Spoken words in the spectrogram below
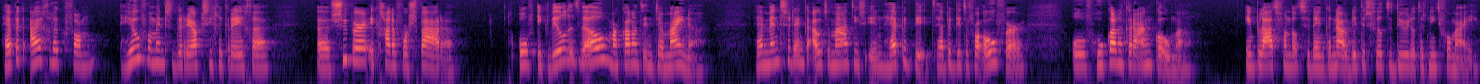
heb ik eigenlijk van heel veel mensen de reactie gekregen: uh, super, ik ga ervoor sparen. Of ik wil dit wel, maar kan het in termijnen? He, mensen denken automatisch in: heb ik dit? Heb ik dit ervoor over? Of hoe kan ik eraan komen? In plaats van dat ze denken: nou, dit is veel te duur, dat is niet voor mij.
